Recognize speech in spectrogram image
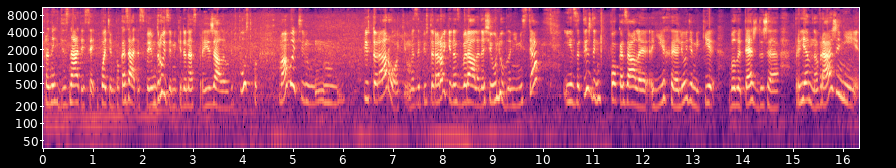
про них дізнатися і потім показати своїм друзям, які до нас приїжджали у відпустку, мабуть, півтора роки. Ми за півтора роки назбирали наші улюблені місця. І за тиждень показали їх людям, які були теж дуже приємно вражені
